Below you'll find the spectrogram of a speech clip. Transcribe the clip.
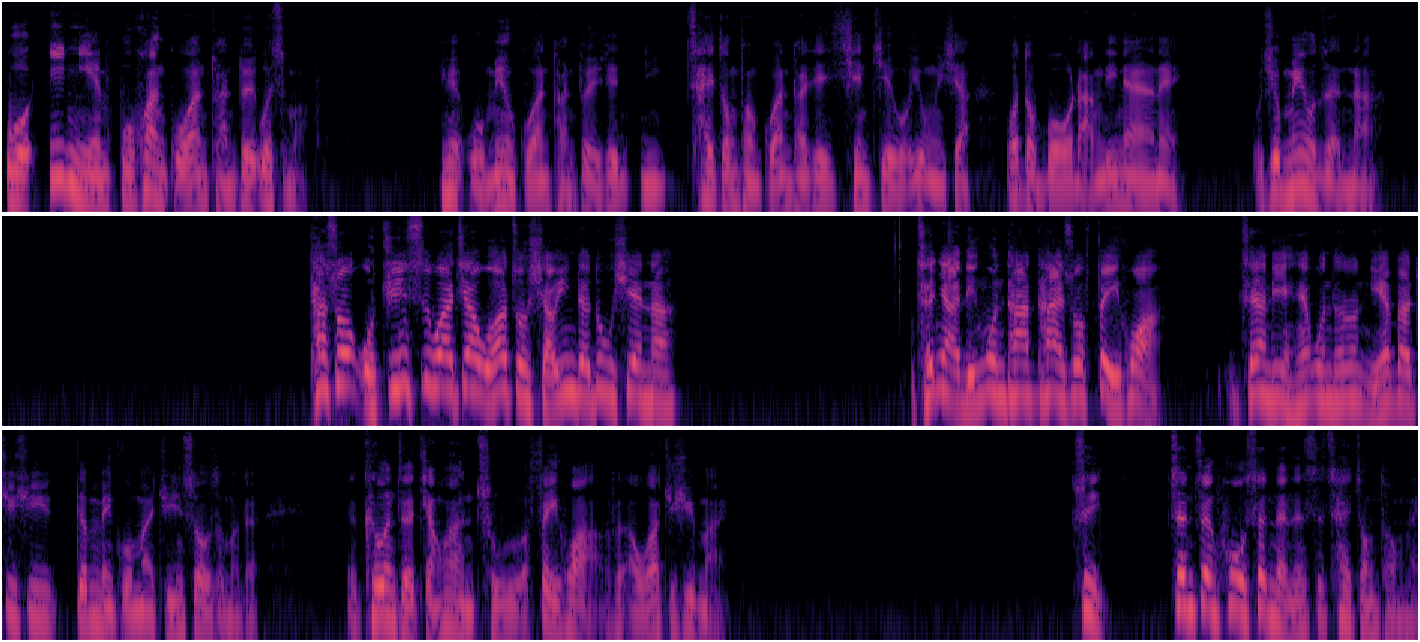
我一年不换国安团队，为什么？因为我没有国安团队，就你蔡总统国安团队先借我用一下，我都没人你那样呢，我就没有人呐、他说我军事外交我要走小英的路线呢、陈雅玲问他，他还说废话。陈雅玲还问他说，你要不要继续跟美国买军售什么的？柯文哲讲话很粗鲁，废话，我要继续买。所以真正获胜的人是蔡总统呢，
